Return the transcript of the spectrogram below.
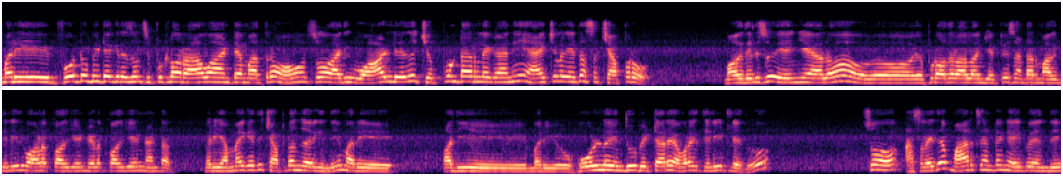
మరి ఫోటో బీటెక్ రిజల్ట్స్ ఇప్పట్లో రావా అంటే మాత్రం సో అది వాళ్ళు ఏదో చెప్పుంటారులే కానీ యాక్చువల్గా అయితే అసలు చెప్పరు. మాకు తెలుసు ఏం చేయాలో ఎప్పుడు వదలాలో అని చెప్పేసి అంటారు. మాకు తెలియదు వాళ్ళకి కాల్ చేయండి వీళ్ళకి కాల్ చేయండి అంటారు. మరి ఈ అమ్మాయికి అయితే చెప్పడం జరిగింది. మరి అది మరి హోల్డ్లో ఎందుకు పెట్టారో ఎవరికి తెలియట్లేదు. సో అసలైతే మార్చ్ ఎంటరింగ్ అయిపోయింది.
